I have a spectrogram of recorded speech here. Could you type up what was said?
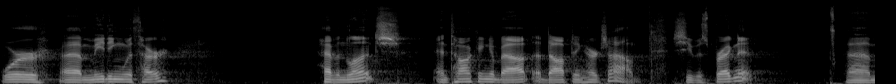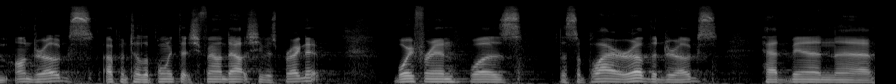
we're uh, meeting with her, having lunch, and talking about adopting her child. She was pregnant um, on drugs up until the point that she found out she was pregnant. Boyfriend was the supplier of the drugs, had been uh,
